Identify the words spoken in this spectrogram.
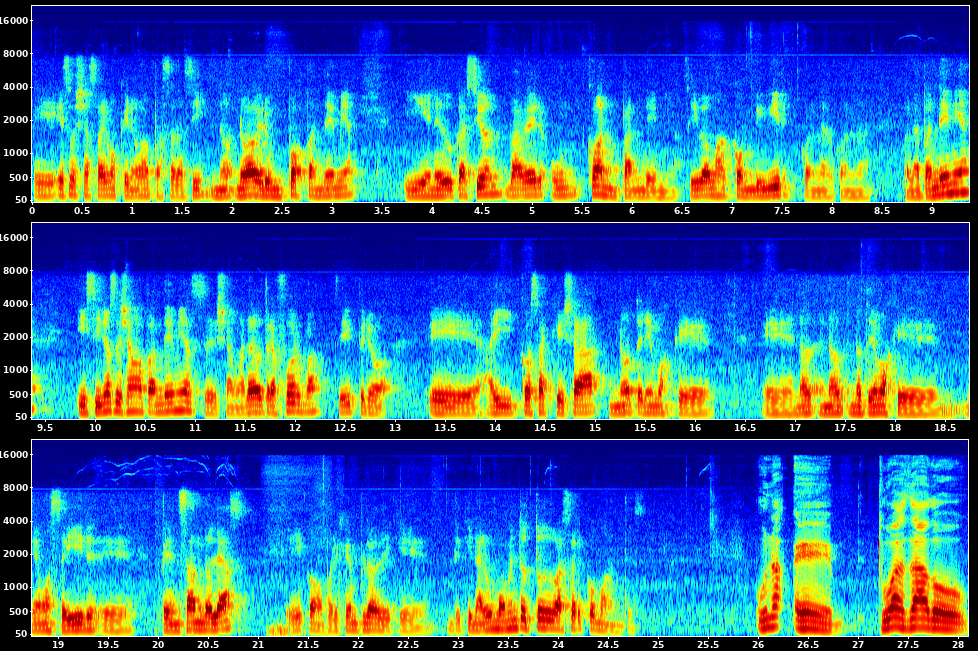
eh, eso ya sabemos que no va a pasar así, no, va a haber un post pandemia y en educación va a haber un con pandemia, ¿sí? vamos a convivir con la, con la, pandemia y si no se llama pandemia se llamará de otra forma, ¿sí? pero eh, hay cosas que ya no tenemos que, no, tenemos que digamos, seguir pensándolas, como por ejemplo de que, de que en algún momento todo va a ser como antes. Una, eh, tú has dado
